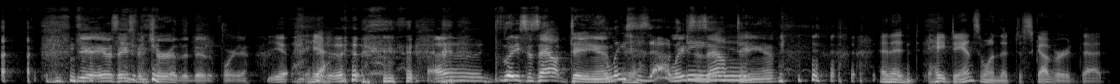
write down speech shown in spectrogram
yeah, it was Ace Ventura that did it for you. Yeah. Yeah, Laces out, Dan. Laces out, Laces out, Dan. and then hey, Dan's the one that discovered that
